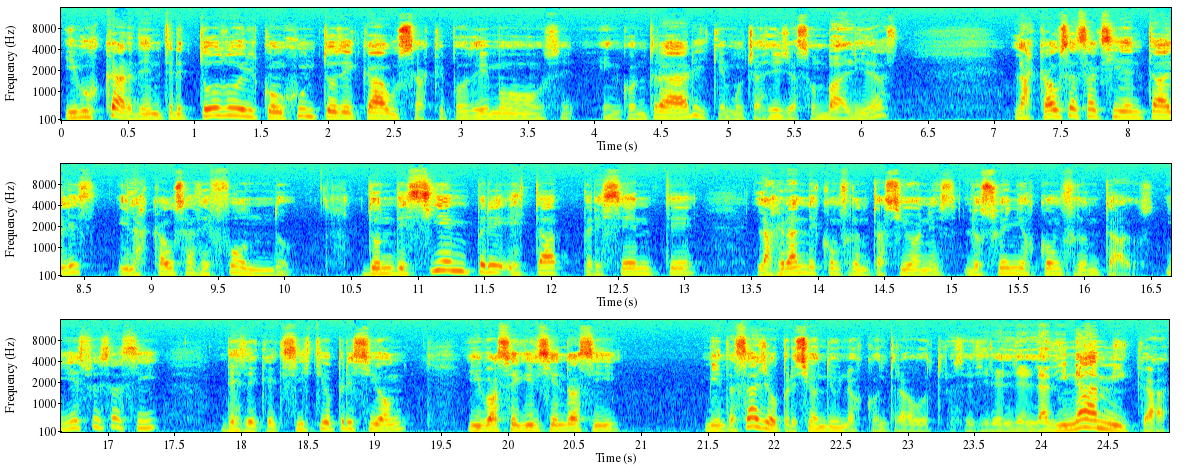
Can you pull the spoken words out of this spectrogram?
Y buscar de entre todo el conjunto de causas que podemos encontrar, y que muchas de ellas son válidas, las causas accidentales y las causas de fondo, donde siempre está presente las grandes confrontaciones, los sueños confrontados. Y eso es así desde que existe opresión y va a seguir siendo así mientras haya opresión de unos contra otros. Es decir, la dinámica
